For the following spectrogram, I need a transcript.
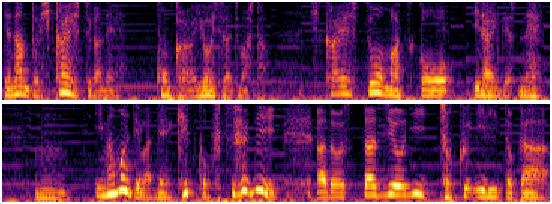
でなんと控え室がね今回は用意されてました。控え室もマツコ以来ですね。うん。今まではね結構普通にあのスタジオに直入りとか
